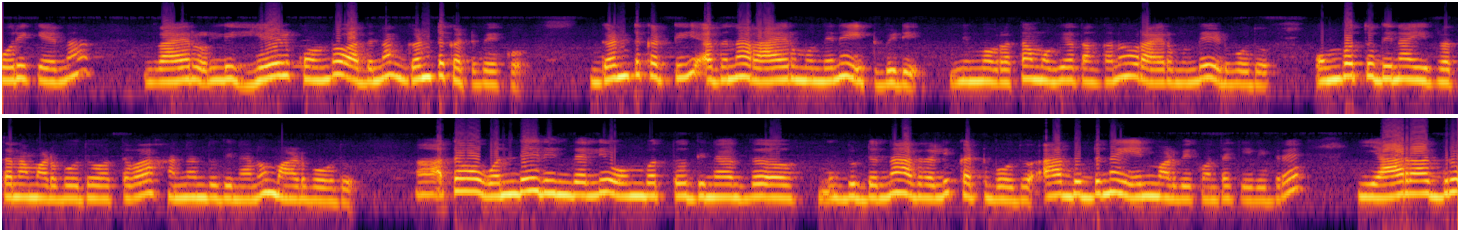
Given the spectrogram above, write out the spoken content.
ಕೋರಿಕೆಯನ್ನು ರಾಯರಲ್ಲಿ ಹೇಳಿಕೊಂಡು ಅದನ್ನ ಗಂಟು ಕಟ್ಟಬೇಕು ಗಂಟು ಕಟ್ಟಿ ಅದನ್ನ ರಾಯರ ಮುಂದೆನೆ ಇಟ್ಬಿಡಿ. ನಿಮ್ಮ ವ್ರತ ಮುಗಿಯೋ ತನಕನೂ ರಾಯರ ಮುಂದೆ ಇಡ್ಬೋದು. ಒಂಬತ್ತು ದಿನ ಈ ವ್ರತನ ಮಾಡ್ಬೋದು ಅಥವಾ ಹನ್ನೊಂದು ದಿನನೂ ಮಾಡ್ಬೋದು. ಅಥವಾ ಒಂದೇ ದಿನದಲ್ಲಿ ಒಂಬತ್ತು ದಿನದ ದುಡ್ಡನ್ನ ಅದರಲ್ಲಿ ಕಟ್ಬೋದು. ಆ ದುಡ್ಡನ್ನ ಏನು ಮಾಡಬೇಕು ಅಂತ ಕೇಳಿದ್ರೆ, ಯಾರಾದರೂ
